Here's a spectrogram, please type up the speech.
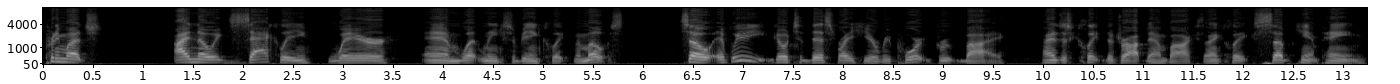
pretty much I know exactly where and what links are being clicked the most. So if we go to this right here, report group by, I just click the drop down box and I click sub campaign.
